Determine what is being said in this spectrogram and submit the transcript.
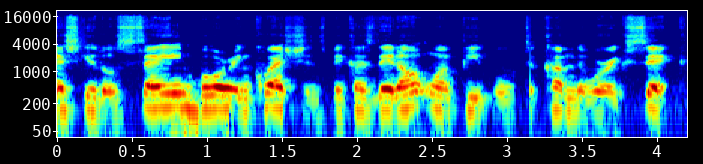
ask you those same boring questions because they don't want people to come to work sick.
